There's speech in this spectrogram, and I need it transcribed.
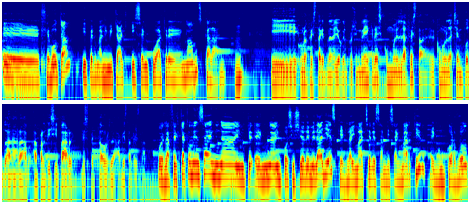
eh, se vota i per unanimitat i 104 noms cada any. Mm? I una festa que tindrà lloc el pròxim dimecres, com és la festa? Com la gent pot anar a, a participar d'espectadors d'aquesta festa? Pues la festa comença en una, en, en una imposició de medalles, que és la imatge de Sant Vicent Màrtir, en un cordó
